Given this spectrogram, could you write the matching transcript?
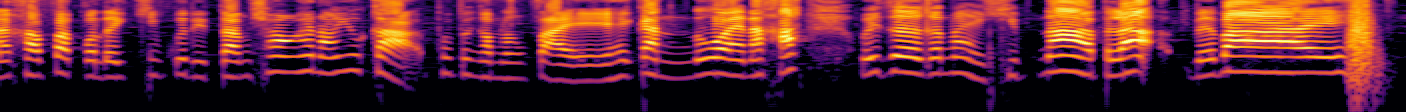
นะคะ ฝากกดไลค์คลิป กดติดตามช่องให้น้องยูกะ เพื่อเป็นกำลังใจให้กันด้วยนะคะ ไว้เจอกันใหม่คลิปหน้าไปละ บ๊ายบาย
